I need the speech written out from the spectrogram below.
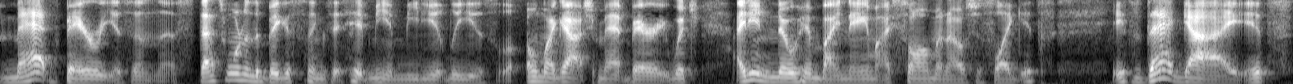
Matt Berry is in this. That's one of the biggest things that hit me immediately is oh my gosh, Matt Berry, which I didn't know him by name. I saw him and I was just like it's it's that guy. It's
